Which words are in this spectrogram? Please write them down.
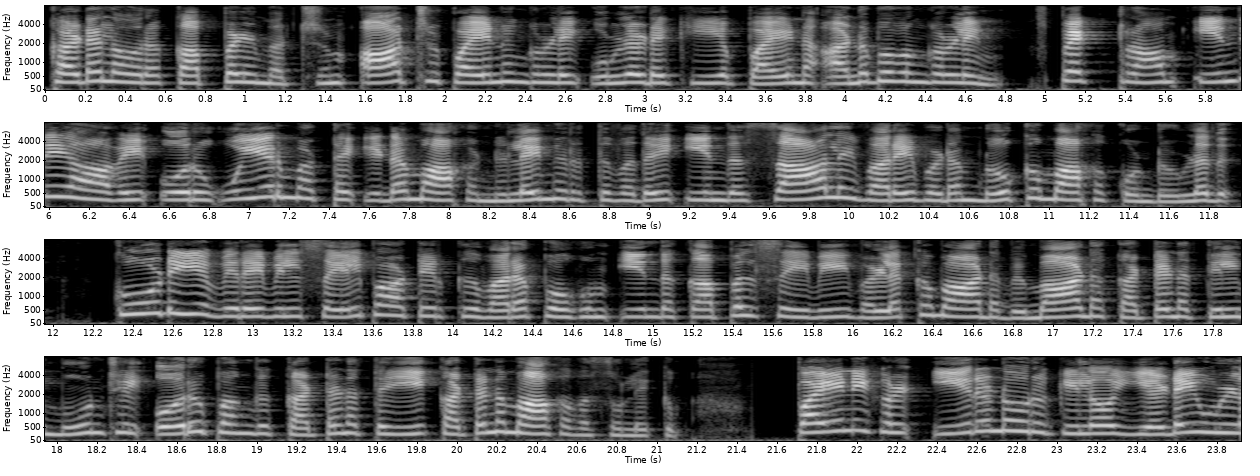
கடலோர கப்பல் மற்றும் ஆற்று பயணங்களை உள்ளடக்கிய பயண அனுபவங்களின் ஸ்பெக்ட்ராம் இந்தியாவை ஒரு உயர்மட்ட இடமாக நிலைநிறுத்துவதை இந்த சாலை வரைபடம் நோக்கமாக கொண்டுள்ளது. கூடிய விரைவில் செயல்பாட்டிற்கு வரப்போகும் இந்த கப்பல் சேவை வழக்கமான விமான கட்டணத்தில் மூன்றில் ஒரு பங்கு கட்டணத்தையே கட்டணமாக வசூலிக்கும். பயணிகள் இருநூறு கிலோ எடை உள்ள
